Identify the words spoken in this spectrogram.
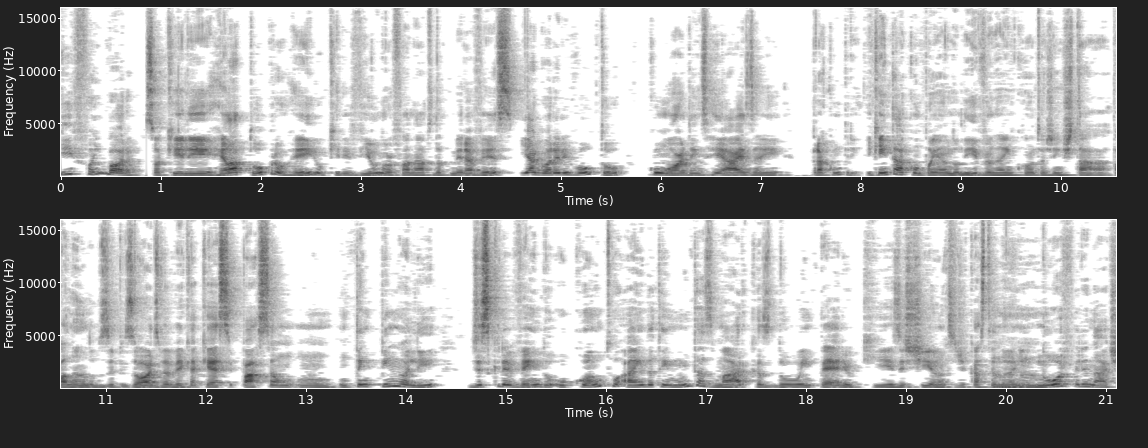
e foi embora. Só que ele relatou para o rei o que ele viu no orfanato da primeira vez e agora ele voltou com ordens reais aí para cumprir. E quem está acompanhando o livro, né, enquanto a gente está falando dos episódios, vai ver que a Cassie passa um, um, um tempinho ali descrevendo o quanto ainda tem muitas marcas do império que existia antes de Castellani uhum. no orfelinato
